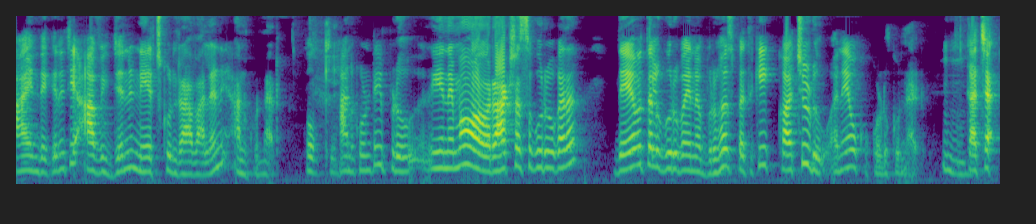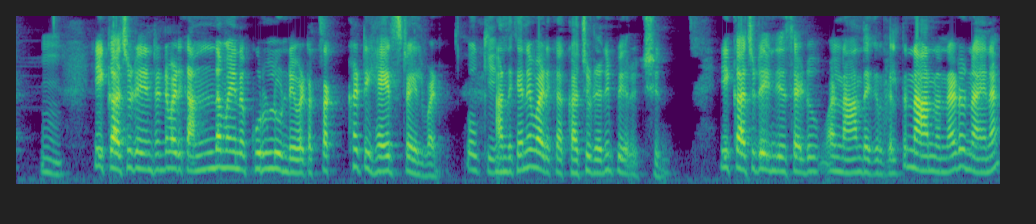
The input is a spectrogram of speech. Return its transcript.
ఆయన దగ్గర నుంచి ఆ విద్యను నేర్చుకుని రావాలని అనుకున్నారు. ఓకే. అనుకుంటే ఇప్పుడు ఈయనేమో రాక్షస గురువు కదా దేవతల గురువైన బృహస్పతికి కచుడు అనే ఒక కొడుకున్నాడు. కచ. ఈ కచుడు ఏంటంటే వాడికి అందమైన కురులు ఉండేవట చక్కటి హెయిర్ స్టైల్ వాడి. ఓకే. అందుకని వాడికి ఆ కచుడు అని పేరు వచ్చింది. ఈ కచుడు ఏం చేశాడు? వాళ్ళ నాన్న దగ్గరికి వెళ్తే నాన్న అన్నాడు నాయన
